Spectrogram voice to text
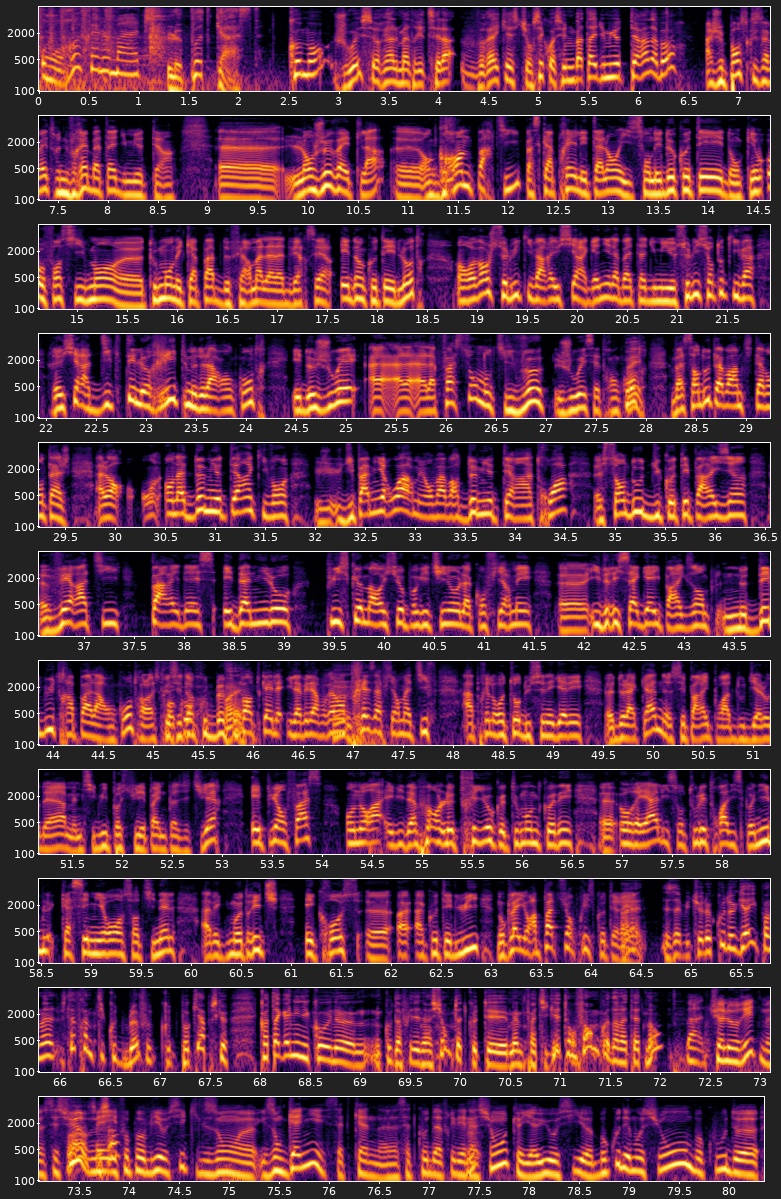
On refait le match. Le podcast. Comment jouer ce Real Madrid? C'est la vraie question. C'est quoi? C'est une bataille du milieu de terrain d'abord? Ah, je pense que ça va être une vraie bataille du milieu de terrain. Euh, L'enjeu va être là, euh, en grande partie, parce qu'après, les talents, ils sont des deux côtés, donc offensivement, euh, tout le monde est capable de faire mal à l'adversaire, et d'un côté et de l'autre. En revanche, celui qui va réussir à gagner la bataille du milieu, celui surtout qui va réussir à dicter le rythme de la rencontre et de jouer à, la façon dont il veut jouer cette rencontre, va sans doute avoir un petit avantage. Alors, on, a deux milieux de terrain qui vont, je, je dis pas miroir, mais on va avoir deux milieux de terrain à trois, sans doute du côté parisien Verratti, Paredes et Danilo puisque Mauricio Pochettino l'a confirmé, euh, Idrissa Gueye, par exemple, ne débutera pas la rencontre. Alors, est-ce que c'est un coup de bluff ou pas? En tout cas, il, avait l'air vraiment mm. très affirmatif après le retour du Sénégalais euh, de la Cannes. C'est pareil pour Abdou Diallo derrière, même si lui postulait pas une place de titulaire. Et puis en face, on aura évidemment le trio que tout le monde connaît euh, au Real. Ils sont tous les trois disponibles. Casemiro en sentinelle, avec Modric et Kroos euh, à, côté de lui. Donc là, il n'y aura pas de surprise côté Real. des habitués. Le coup de Gueye, peut-être un petit coup de bluff, un coup de poker, parce que quand tu as gagné, Nico, une, une d'Afrique des Nations, peut-être que tu es même fatigué, tu es en forme quoi dans la tête, non? Bah, Tu as le rythme, c'est sûr, mais il faut pas oublier aussi qu'ils ont, euh, ils ont gagné cette canne, euh, cette Coupe d'Afrique des mmh. Nations, qu'il y a eu aussi euh, beaucoup d'émotions, beaucoup de,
